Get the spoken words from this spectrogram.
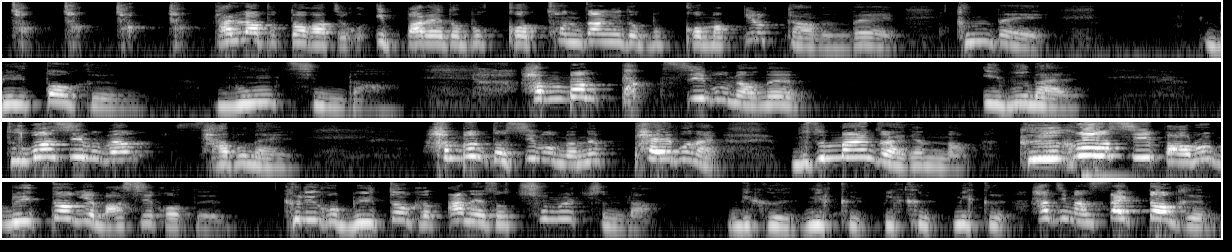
척척척척 달라붙어가지고 이빨에도 붙고 천장에도 붙고 막 이렇게 하는데 근데 밀떡은 뭉친다. 한 번 딱 씹으면은 2분할, 두 번 씹으면 4분할, 한 번 더 씹으면은 8분할. 무슨 말인지 알겠나? 그것이 바로 밀떡의 맛이거든. 그리고 밀떡은 안에서 춤을 춘다. 미끌 미끌 미끌 미끌. 하지만 쌀떡은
